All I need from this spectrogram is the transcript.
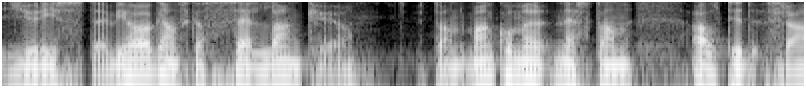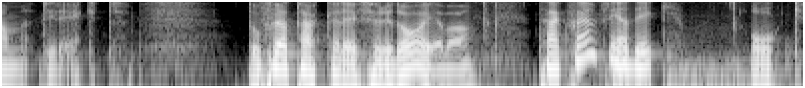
jurister. Vi har ganska sällan kö, utan man kommer nästan alltid fram direkt. Då får jag tacka dig för idag Eva. Tack själv Fredrik. Och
